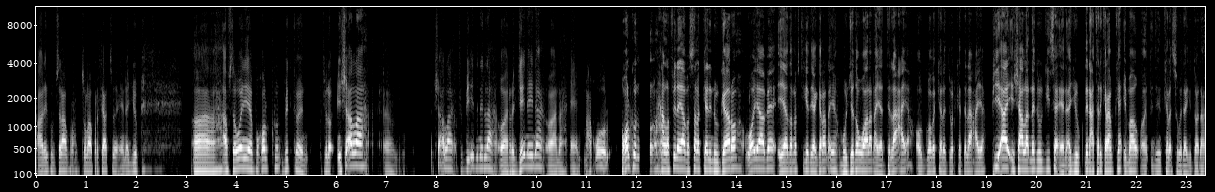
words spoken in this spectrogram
calaykum salaam waraxmatullahi wabarakaatu ayuub afsawanya boqol kun bitcoin insha allah insha allah biidn illah waan rajaynaynaa waana macquul boqol kun waxaan la filayaaba sanadkan inuu gaaro loo yaabe iyada naftigeeda garanayo mawjado waalan ayaa dilaacaya oo goobo kala duwan ka dilaacaya. P i insha allah networkiisa ayuu dhinaca telegramka imaw aan idinkala soo wadaagi doonaa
